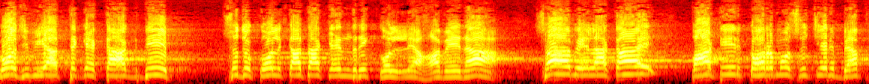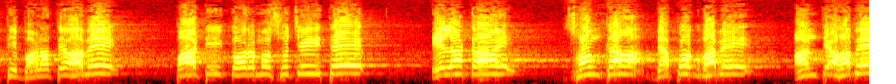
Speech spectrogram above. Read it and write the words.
কোচবিহার থেকে কাকদ্বীপ, শুধু কলকাতা কেন্দ্রিক করলে হবে না। সব এলাকায় পার্টির কর্মসূচির ব্যাপ্তি বাড়াতে হবে। পার্টি কর্মসূচিতে এলাকায় সংখ্যা ব্যাপকভাবে আনতে হবে।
